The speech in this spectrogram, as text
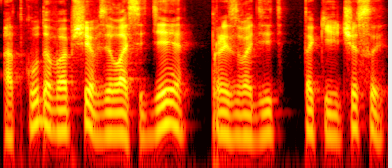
Откуда вообще взялась идея производить такие часы?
